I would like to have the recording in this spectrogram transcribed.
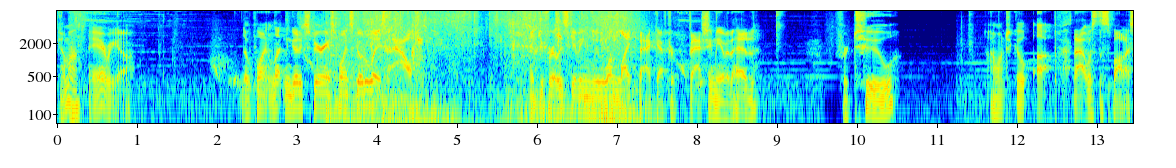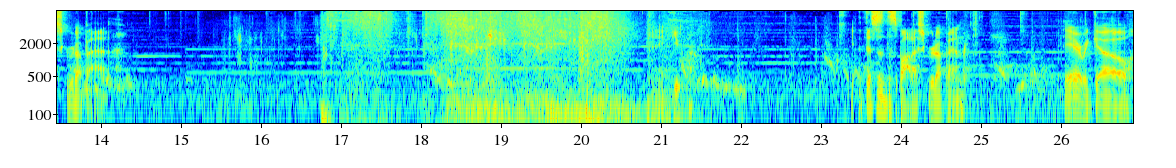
Come on. There we go. No point in letting good experience points go to waste. Ow. Thank you for at least giving me one life back after bashing me over the head. For two, I want to go up. That was the spot I screwed up at. You. This is the spot I screwed up in. There we go.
